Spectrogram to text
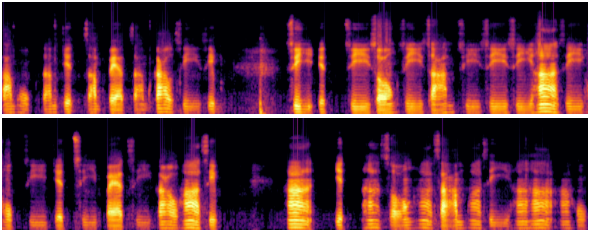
สามหกสามเจ็ดสามแปดสามเก้าสี่สิบสี่เอ็ด สี่สองสี่สามสี่สี่สี่ห้าสี่หกสี่เจ็ดสี่แปดสี่เก้าห้าสิบห้าเจ็ดห้าสองห้าสามห้าสี่ห้าห้าห้าหก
